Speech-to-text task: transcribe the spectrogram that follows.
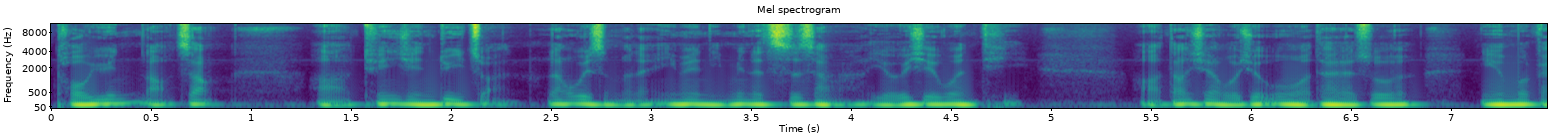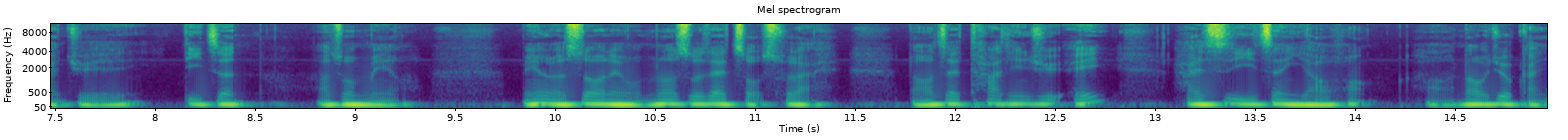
头晕脑胀啊，天旋地转。那为什么呢？因为里面的磁场啊有一些问题啊。当下我就问我太太说：“你有没有感觉地震？”她说：“没有。”没有的时候呢，我们那时候再走出来，然后再踏进去，哎，还是一阵摇晃啊。那我就感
